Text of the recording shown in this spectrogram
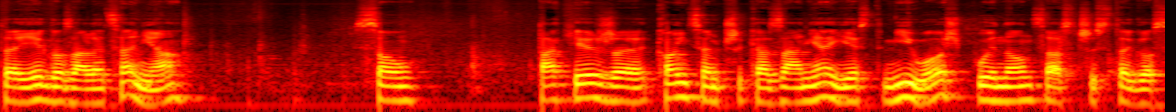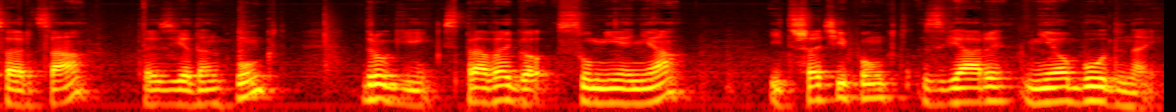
te jego zalecenia są takie, że końcem przykazania jest miłość płynąca z czystego serca. To jest jeden punkt. Drugi z prawego sumienia. I trzeci punkt z wiary nieobłudnej.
